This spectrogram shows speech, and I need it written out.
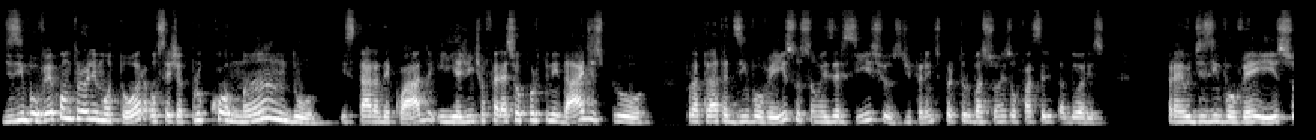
desenvolver controle motor, ou seja, para o comando estar adequado, e a gente oferece oportunidades para o atleta desenvolver isso, são exercícios, diferentes perturbações ou facilitadores para eu desenvolver isso.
